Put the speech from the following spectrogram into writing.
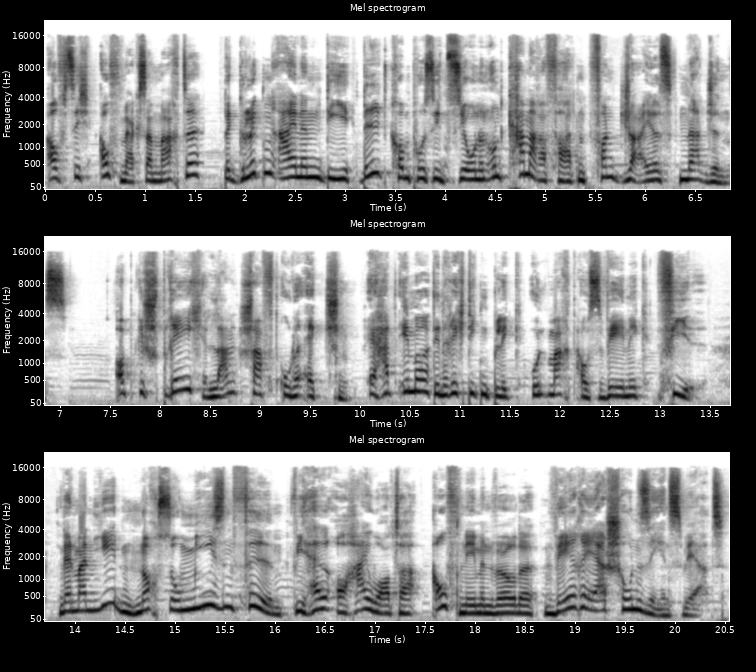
auf sich aufmerksam machte, beglücken einen die Bildkompositionen und Kamerafahrten von Giles Nuggens. Ob Gespräch, Landschaft oder Action, er hat immer den richtigen Blick und macht aus wenig viel. Wenn man jeden noch so miesen Film wie Hell or High Water aufnehmen würde, wäre er schon sehenswert.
